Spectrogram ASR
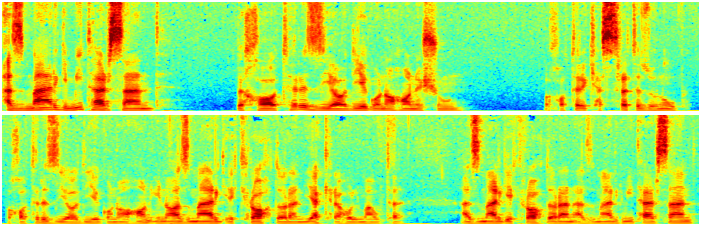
از مرگ میترسند به خاطر زیادی گناهانشون به خاطر کسرت ذنوب به خاطر زیادی گناهان اینا از مرگ اکراه دارن یکره الموت. از مرگ اکراه دارن از مرگ میترسند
